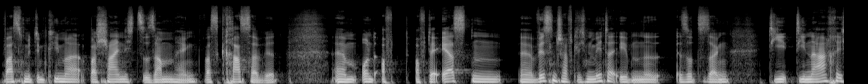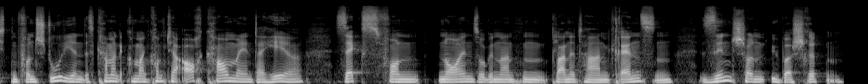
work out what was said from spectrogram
was mit dem Klima wahrscheinlich zusammenhängt, was krasser wird. Ähm, und auf, auf der ersten äh, wissenschaftlichen Metaebene sozusagen die, die Nachrichten von Studien, das kann man, man kommt ja auch kaum mehr hinterher. Sechs von neun sogenannten planetaren Grenzen sind schon überschritten.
